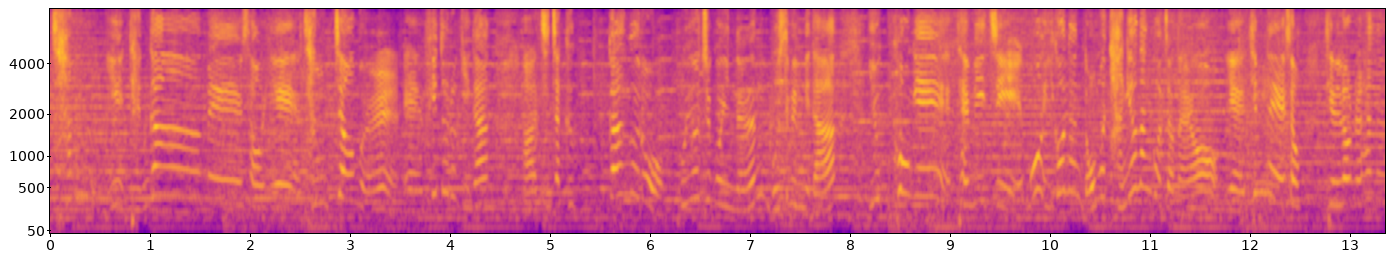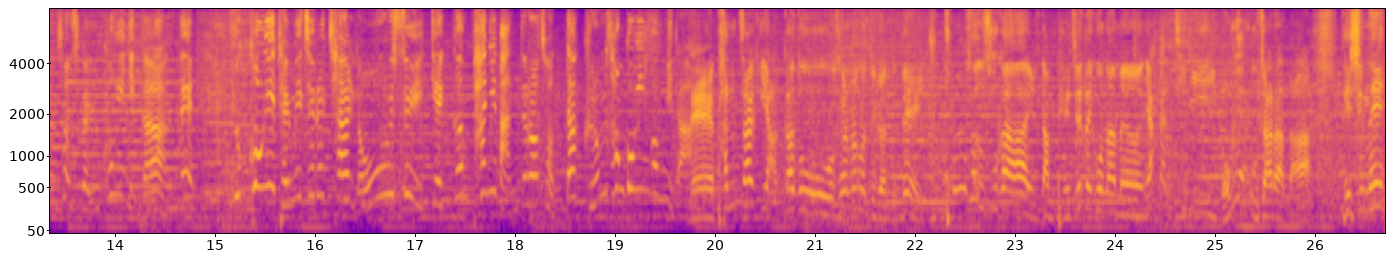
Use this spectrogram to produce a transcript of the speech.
참이 댕감에서의 장점을 예, 휘두르기가 아, 진짜 극강으로 보여주고 있는 모습입니다. 6홍의 데미지 뭐 이거는 너무 당연한 거잖아요. 예, 팀 내에서 딜러를 하는 선수가 6홍이니까. 근데 6홍이 데미지를 잘 넣을 수 있게끔 판이 만들어졌다. 그럼 성공인 겁니다. 네, 판짝이 아까도 설명을 드렸는데 육콩 선수가 일단 배제되고 나면 약간 딜이 너무 모자라다. 대신에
